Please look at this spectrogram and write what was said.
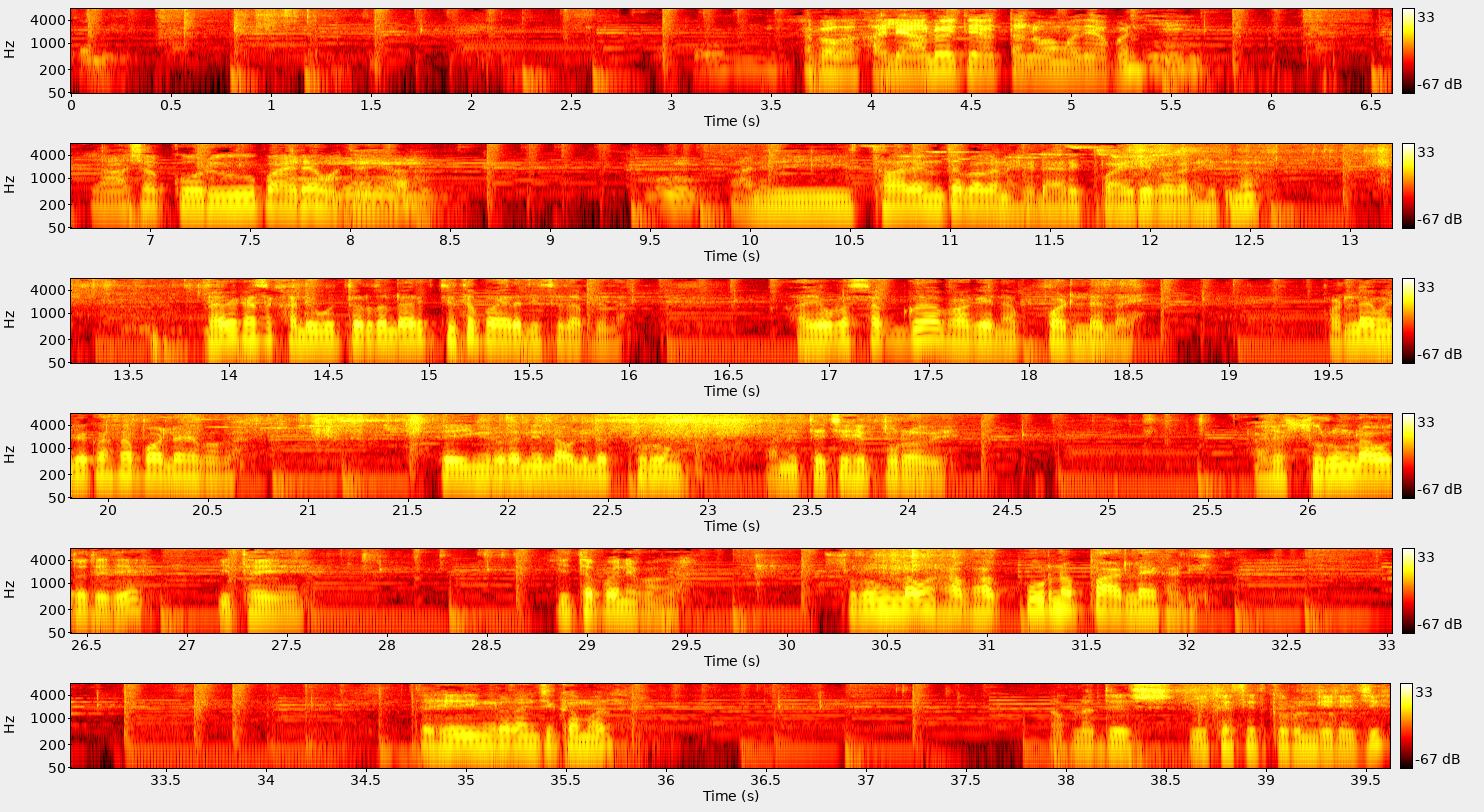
हे बघा खाली आलोय त्या तलावामध्ये आपण. या अशा कोरीव पायऱ्या होत्या ह्या. आणि इथं आल्यानंतर बघा ना हे डायरेक्ट पायरी बघा ना इथनं. डायरेक्ट असं खाली उतरतो डायरेक्ट तिथं पायऱ्या दिसतात आपल्याला. हा एवढा सगळा भाग आहे ना पडलेला आहे. पडला आहे म्हणजे कसा पडला आहे बघा. हे इंग्रजांनी लावलेलं सुरुंग आणि त्याचे हे पुरावे. अशा सुरुंग लावत होते ते. इथं इथं पण आहे बघा. सुरुंग लावून हा भाग पूर्ण पाडला आहे खाली. तर हे इंग्रजांची कमाल. आपला देश विकसित करून गेल्याची.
